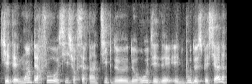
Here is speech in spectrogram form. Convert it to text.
qui était moins perfo aussi sur certains types de, routes et, et de bouts de spécial.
